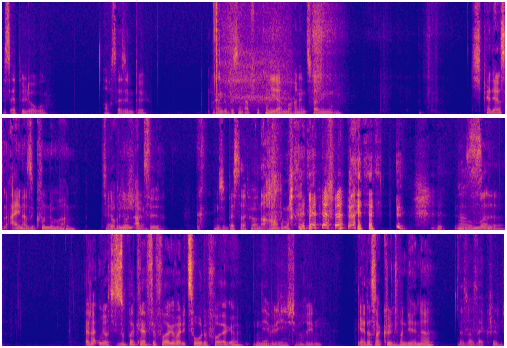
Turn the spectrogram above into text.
Das Apple-Logo. Auch sehr simpel. Ein angebissenen Apfel kann jeder machen in zwei Minuten. Ich kann dir das in einer Sekunde machen. Ich Ja, brauche nur einen bitteschön. Apfel. Umso besser. Und Oh Mann. Dann hatten wir noch die Superkräfte-Folge, war die zweite Folge. Nee, will ich nicht drüber reden. Ja, das war cringe von dir, ne? Das war sehr cringe.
